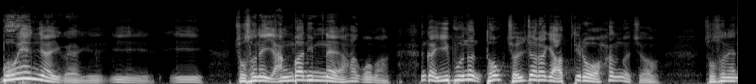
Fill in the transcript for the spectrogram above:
뭐 했냐 이거야. 이, 이, 이 조선의 양반임내 하고 막. 그러니까 이분은 더욱 절절하게 앞뒤로 한 거죠. 조선의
